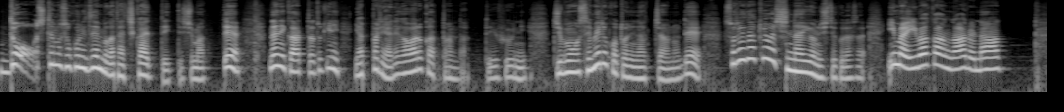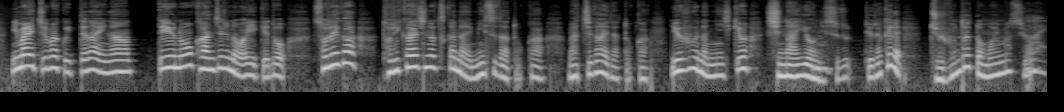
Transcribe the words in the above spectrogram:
どうしてもそこに全部が立ち返っていってしまって何かあった時にやっぱりあれが悪かったんだっていうふうに自分を責めることになっちゃうのでそれだけはしないようにしてください。今違和感があるないまいちうまくいってないなっていうのを感じるのはいいけどそれが取り返しのつかないミスだとか間違いだとかいうふうな認識はしないようにするっていうだけで十分だと思いますよ。はい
